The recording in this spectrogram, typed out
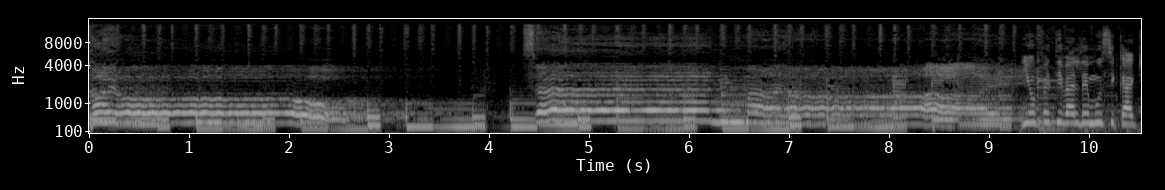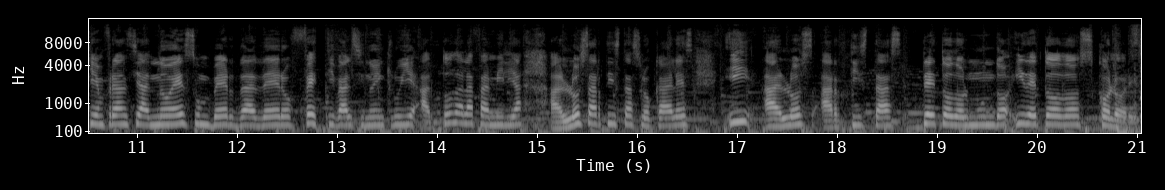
Y un festival de música aquí en Francia no es un verdadero festival, sino incluye a toda la familia, a los artistas locales y a los artistas de todo el mundo y de todos colores.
